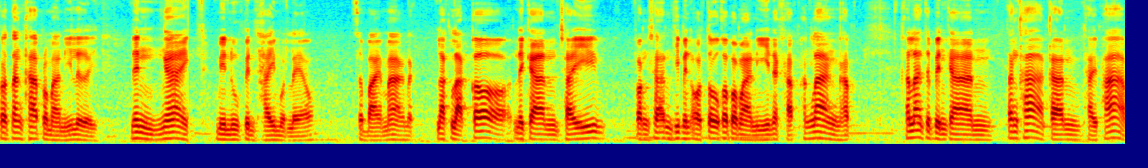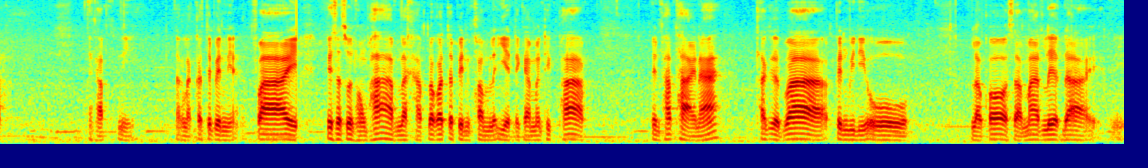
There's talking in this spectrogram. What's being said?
ก็ตั้งค่าประมาณนี้เลย เล่นง่ายเมนูเป็นไทยหมดแล้ว สบายมากนะหลักๆก็ในการใช้ฟังก์ชันที่เป็นออโต้ก็ประมาณนี้นะครับ ข้างล่างครับ ข้างล่างจะเป็นการตั้งค่าการถ่ายภาพนะครับนี่หลักๆก็จะเป็นเนี่ยไฟล์ เป็นสัดส่วนของภาพนะครับ แล้วก็จะเป็นความละเอียดในการบันทึกภาพ เป็นภาพถ่ายนะ ถ้าเกิดว่าเป็นวิดีโอ เราก็สามารถเลือกได้นี่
